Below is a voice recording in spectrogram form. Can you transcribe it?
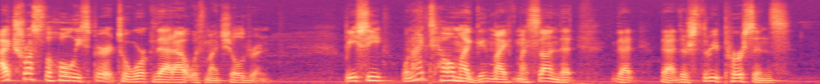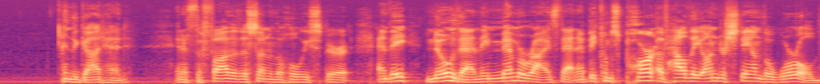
I trust the Holy Spirit to work that out with my children. But you see, when I tell my my my son that that that there's three persons in the Godhead, and it's the Father, the Son, and the Holy Spirit, and they know that and they memorize that, and it becomes part of how they understand the world.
